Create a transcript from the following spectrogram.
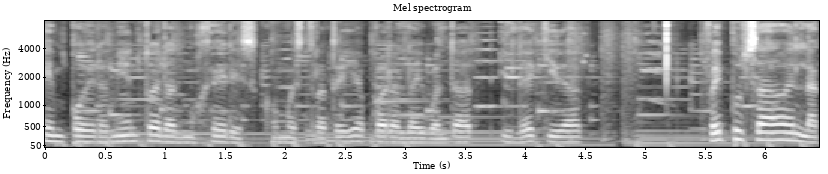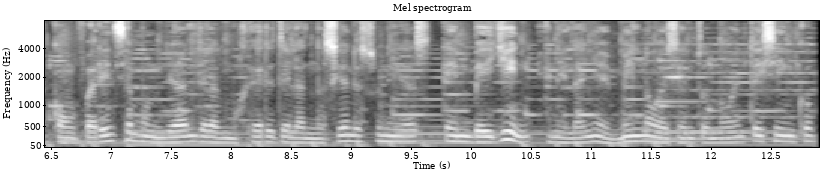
empoderamiento de las mujeres como estrategia para la igualdad y la equidad fue impulsado en la Conferencia Mundial de las Mujeres de las Naciones Unidas en Beijing en el año de 1995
